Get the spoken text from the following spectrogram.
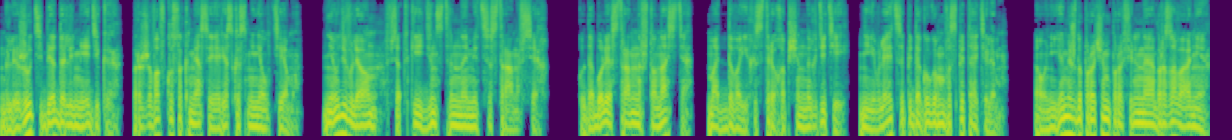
«Гляжу, тебе дали медика». Прожевав кусок мяса, я резко сменил тему. Не удивлен, все-таки единственная медсестра на всех. Куда более странно, что Настя, мать двоих из трех общинных детей, не является педагогом-воспитателем. А у нее, между прочим, профильное образование.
